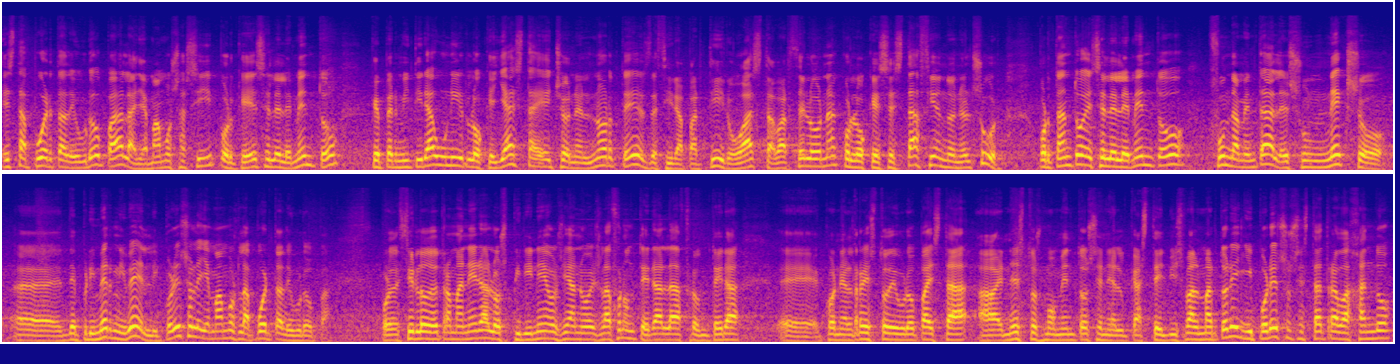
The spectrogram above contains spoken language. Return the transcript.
Esta Puerta de Europa la llamamos así porque es el elemento que permitirá unir lo que ya está hecho en el norte, es decir, a partir o hasta Barcelona, con lo que se está haciendo en el sur. Por tanto, es el elemento fundamental, es un nexo eh, de primer nivel y por eso le llamamos la Puerta de Europa. Por decirlo de otra manera, los Pirineos ya no es la frontera, la frontera eh, con el resto de Europa está ah, en estos momentos en el Castellbisbal Martorell y por eso se está trabajando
